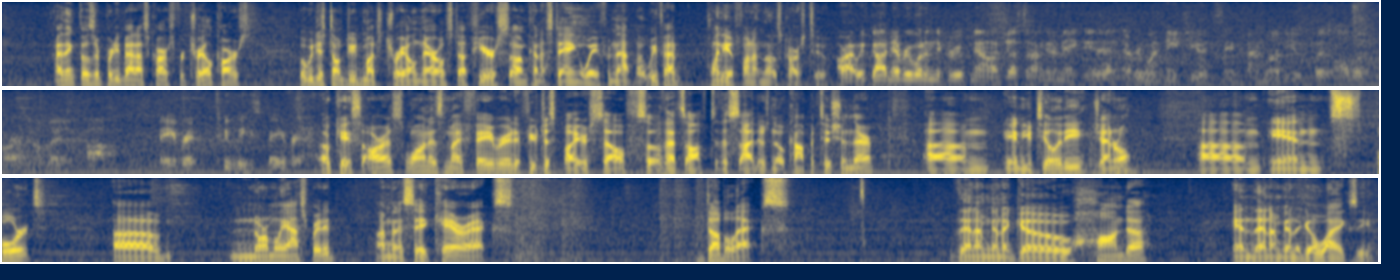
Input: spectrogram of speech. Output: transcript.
I think those are pretty badass cars for trail cars, but we just don't do much trail narrow stuff here, so I'm kind of staying away from that. But we've had plenty of fun in those cars too. All right, we've gotten everyone in the group now. Justin, I'm going to make uh, everyone hate you at the same time love you. Put all those cars in a list. Top favorite to least favorite. Okay, so RS1 is my favorite if you're just by yourself, so that's off to the side. There's no competition there. Um, in utility, general. Um, in sport, uh, normally aspirated, I'm going to say KRX, double X. Then I'm going to go Honda, and then I'm going to go YXZ.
